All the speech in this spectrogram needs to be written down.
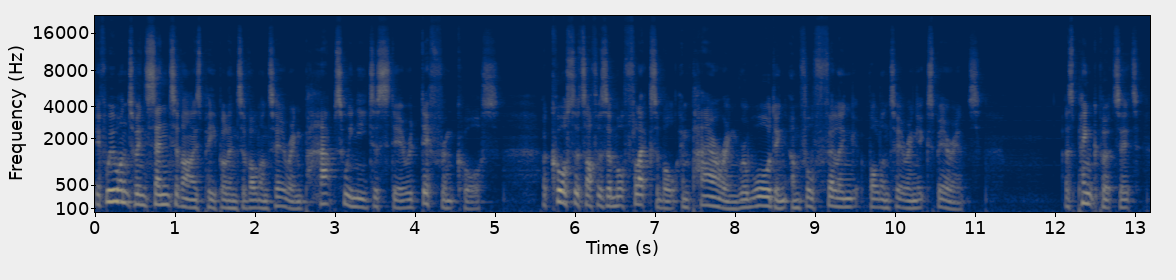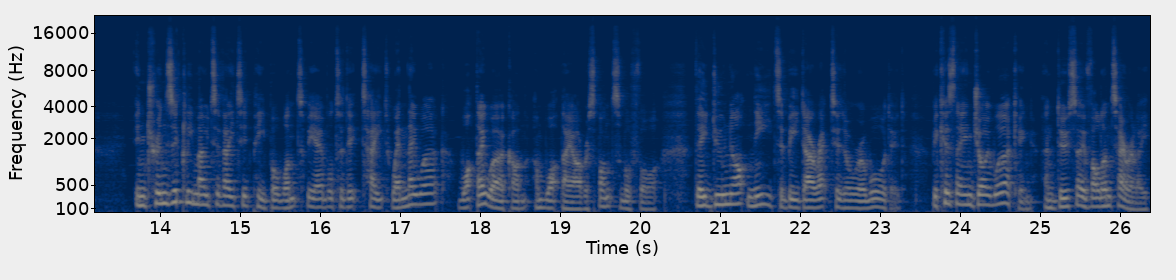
If we want to incentivise people into volunteering, perhaps we need to steer a different course. A course that offers a more flexible, empowering, rewarding, and fulfilling volunteering experience. As Pink puts it, intrinsically motivated people want to be able to dictate when they work, what they work on, and what they are responsible for. They do not need to be directed or rewarded because they enjoy working and do so voluntarily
